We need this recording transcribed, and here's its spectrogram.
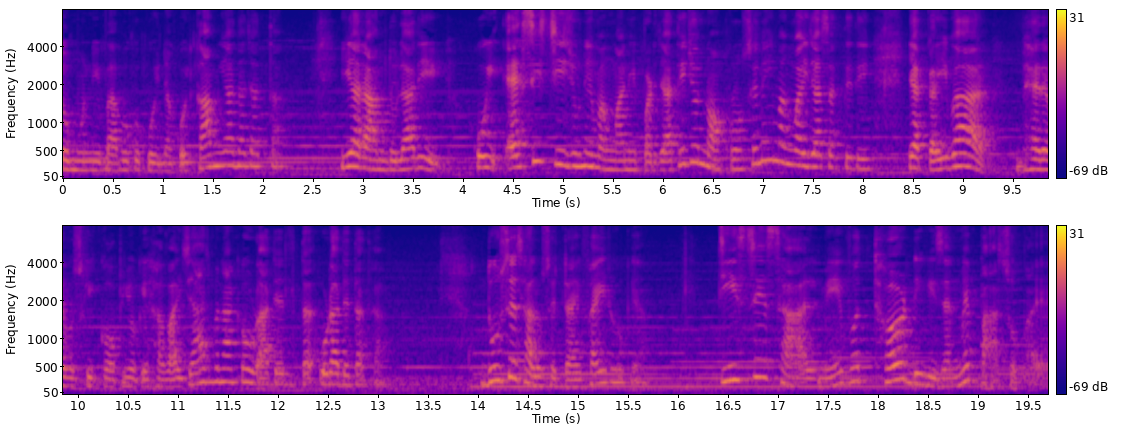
तो मुन्नी बाबू को कोई ना कोई काम याद आ जाता। या राम दुलारी, कोई ऐसी चीज़ उन्हें मंगवानी पड़ जाती जो नौकरों से नहीं मंगवाई जा सकती थी। या कई बार भैरव उसकी कॉपियों के हवाई जहाज़ बनाकर उड़ा देता उड़ा देता था। दूसरे साल उसे टाइफाइड हो गया। तीसरे साल में वह थर्ड डिवीज़न में पास हो पाया।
